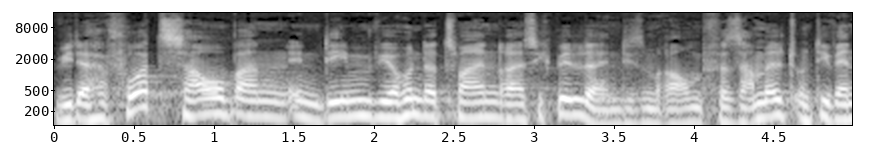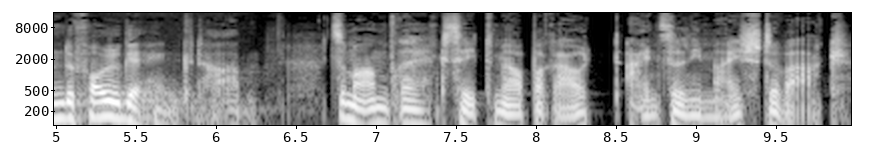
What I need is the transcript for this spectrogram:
wieder hervorzaubern, indem wir 132 Bilder in diesem Raum versammelt und die Wände vollgehängt haben. Zum anderen sieht man aber auch einzelne Meisterwerke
